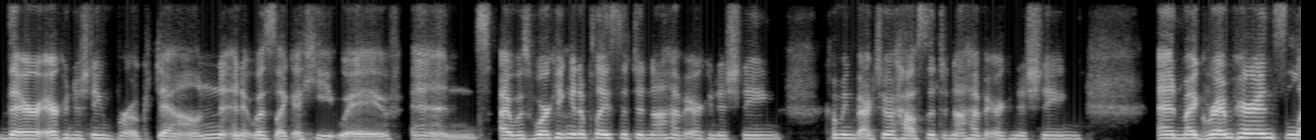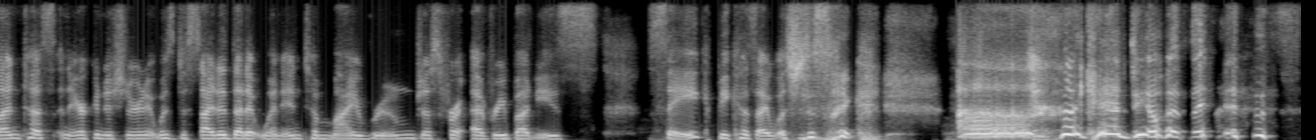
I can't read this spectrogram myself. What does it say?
their air conditioning broke down and it was like a heat wave and I was working in a place that did not have air conditioning coming back to a house that did not have air conditioning and my grandparents lent us an air conditioner and it was decided that it went into my room just for everybody's sake because I was just like ah, I can't deal with this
